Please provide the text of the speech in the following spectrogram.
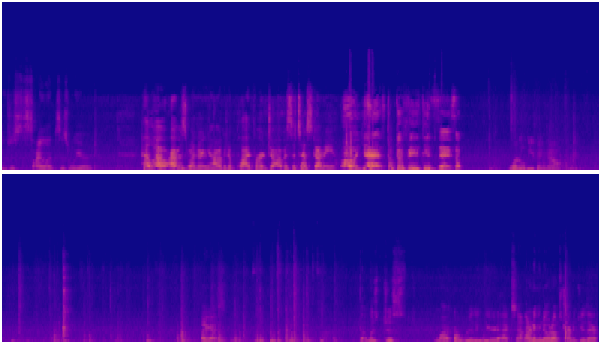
It was just silence is weird. Hello, I was wondering how I could apply for a job as a test dummy. Oh yes, Dr. Fitz says. We're leaving now. Bye guys. That was just my a really weird accent. I don't even know what I was trying to do there.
